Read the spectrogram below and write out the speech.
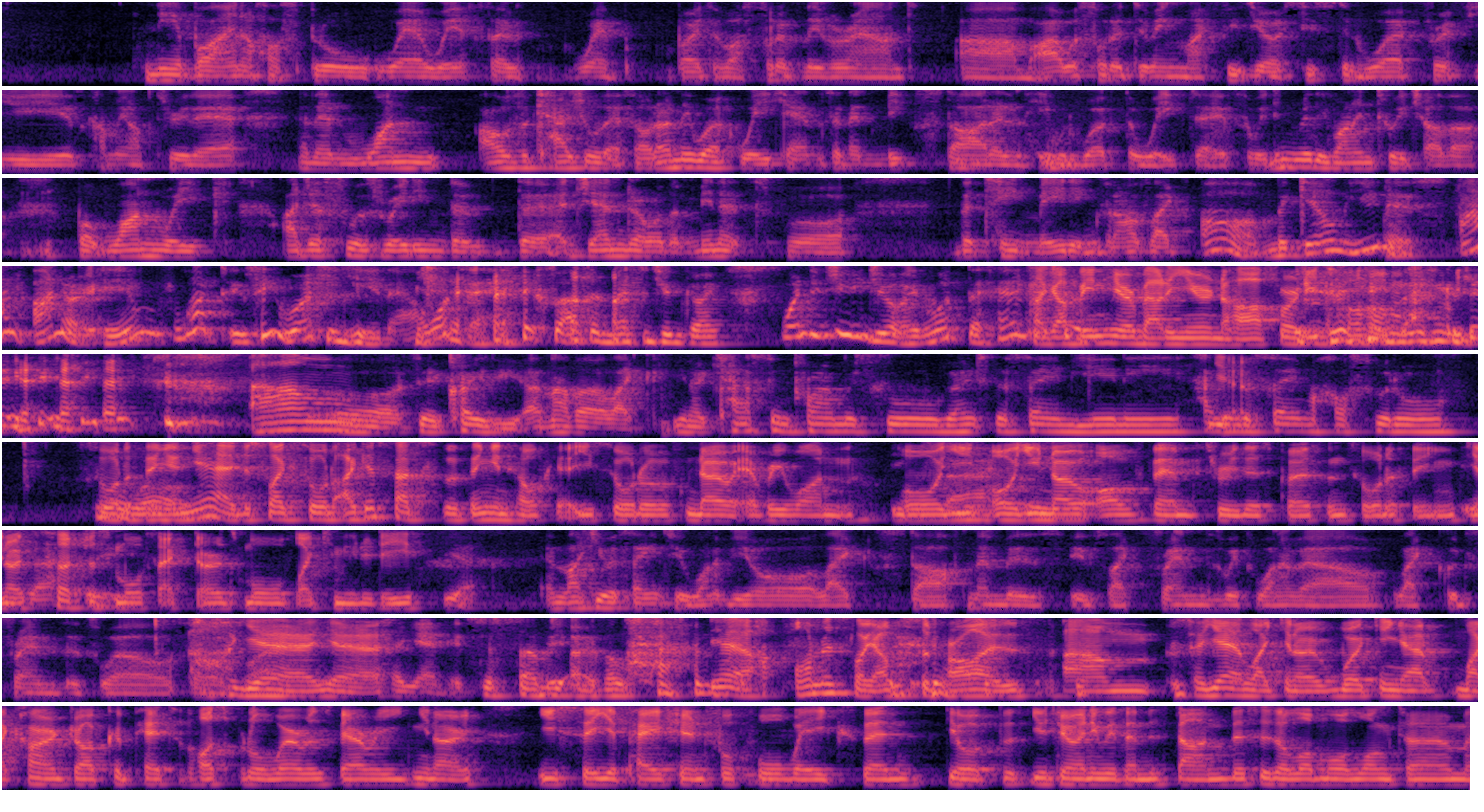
nearby in a hospital where we're so where both of us sort of live around, um, I was sort of doing my physio assistant work for a few years coming up through there. And then one I was a casual there, so I'd only work weekends and then Migs started and he would work the weekdays. So we didn't really run into each other. But one week I just was reading the, the agenda or the minutes for the team meetings, and I was like, "Oh, Miguel Unas, I, I know him. What is he working here now? What the heck?" So I had to message him, going, "When did you join? What the heck?" Like, I've been here about a year and a half already, Tom. Um, oh, it's crazy. Another like you know, Cass in primary school, going to the same uni, having Yeah. the same hospital, sort of Small thing. And yeah, just like sort of, I guess that's the thing in healthcare. You sort of know everyone, or you or you know of them through this person, sort of thing. You know, it's such a small sector. It's more like community. Yeah. And like you were saying too, one of your like staff members is like friends with one of our like good friends as well. So Oh yeah, like, yeah. again, it's just so many overlaps. Yeah, honestly, I'm surprised. um, so yeah, like you know, working at my current job compared to the hospital, where it was very, you know, you see your patient for four weeks, then your your journey with them is done. This is a lot more long term,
